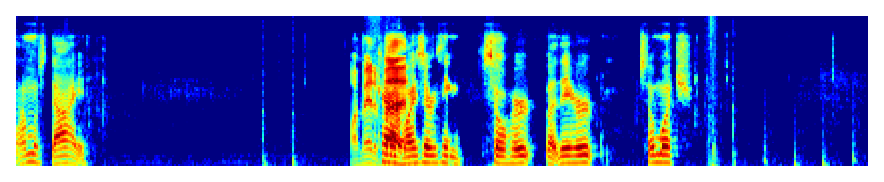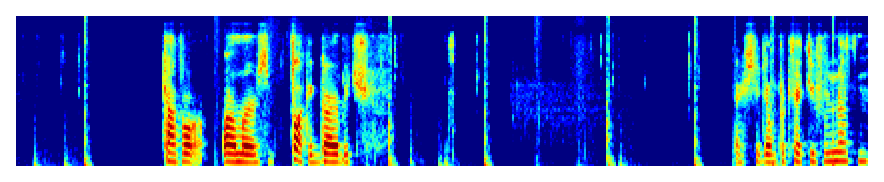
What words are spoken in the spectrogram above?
I almost died. I made a God, bed. why is everything so hurt? But they hurt so much. Copper armor's fucking garbage. Actually, don't protect you from nothing.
